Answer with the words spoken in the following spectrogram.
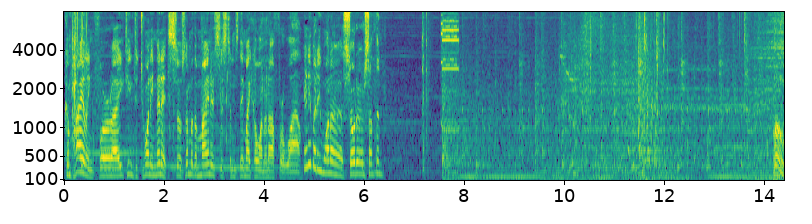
compiling for uh, 18 to 20 minutes, so some of the minor systems, they might go on and off for a while. Anybody want a soda or something? Whoa.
